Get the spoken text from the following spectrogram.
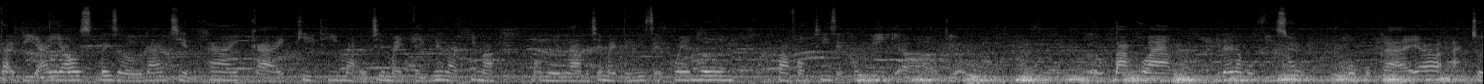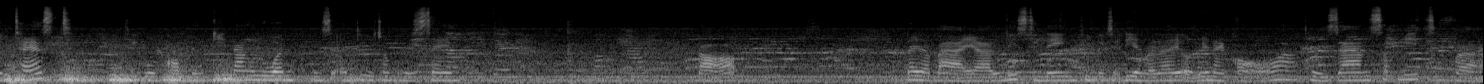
tại vì IELTS bây giờ đang triển khai cái kỳ thi mà ở trên máy tính nên là khi mà mọi người làm trên máy tính thì sẽ quen hơn và phòng thi sẽ không bị uh, kiểu uh, bàng hoàng. Thì đây là một ví dụ của một cái uh, actual test thì gồm có bốn kỹ năng luôn. Mình sẽ ấn thử cho mọi người xem. Đó. Đây là bài uh, listening thì mình sẽ điền vào đây. Ở bên này có thời gian submit và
